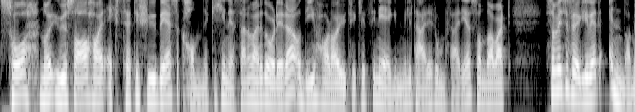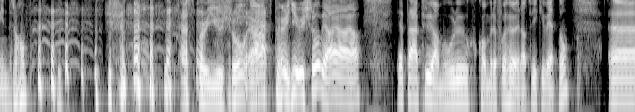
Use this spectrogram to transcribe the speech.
Så når USA har X-37B, så kan ikke kineserne være dårligere. Og de har da utviklet sin egen militære romferje, som det har vært Som vi selvfølgelig vet enda mindre om. As per usual. Ja. As per usual, ja, ja, ja. Dette er programmet hvor du kommer og får høre at vi ikke vet noe. Eh,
